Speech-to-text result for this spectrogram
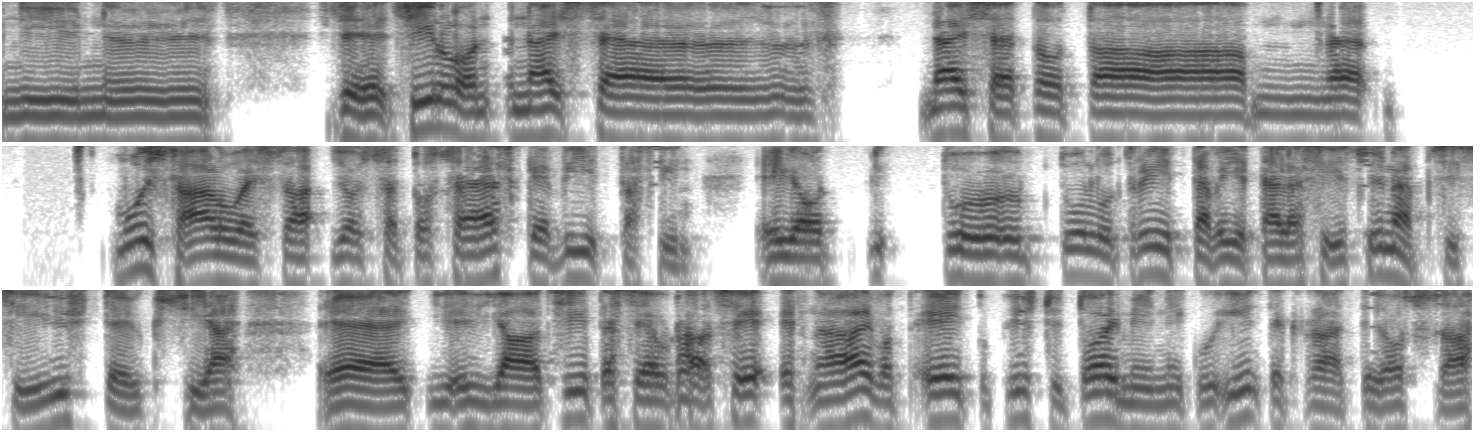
niin silloin näissä, näissä tota, muissa alueissa, joissa tuossa äsken viittasin, ei ole tullut riittäviä tällaisia synapsisia yhteyksiä, ja siitä seuraa se, että nämä aivot ei pysty toimimaan niin kuin integraatiossa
